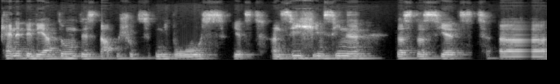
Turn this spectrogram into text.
keine Bewertung des Datenschutzniveaus jetzt an sich im Sinne, dass das jetzt äh,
